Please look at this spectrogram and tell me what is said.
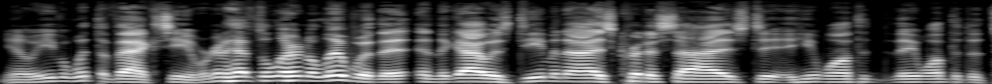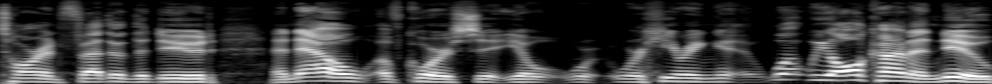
you know, even with the vaccine, we're going to have to learn to live with it." And the guy was demonized, criticized. He wanted they wanted to tar and feather the dude. And now, of course, you know, we're, we're hearing what we all kind of knew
